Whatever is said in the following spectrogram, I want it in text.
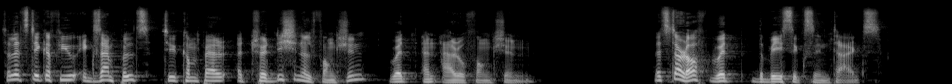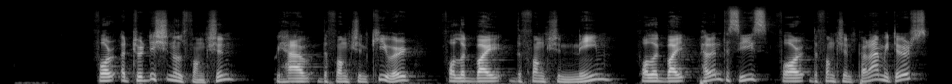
So let's take a few examples to compare a traditional function with an arrow function. Let's start off with the basic syntax. For a traditional function, we have the function keyword followed by the function name, followed by parentheses for the function parameters,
